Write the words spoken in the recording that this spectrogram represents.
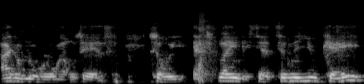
I don't know where Wales is. So he explained. He said it's in the UK.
